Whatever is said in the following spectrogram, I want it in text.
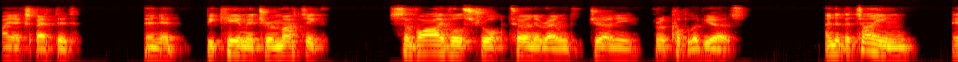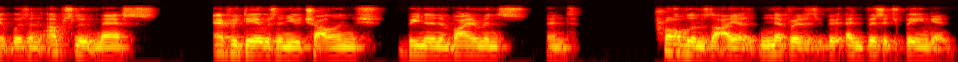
I expected, and it became a dramatic survival stroke turnaround journey for a couple of years. And at the time, it was an absolute mess. Every day was a new challenge, being in environments and problems that I had never envisaged being in.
